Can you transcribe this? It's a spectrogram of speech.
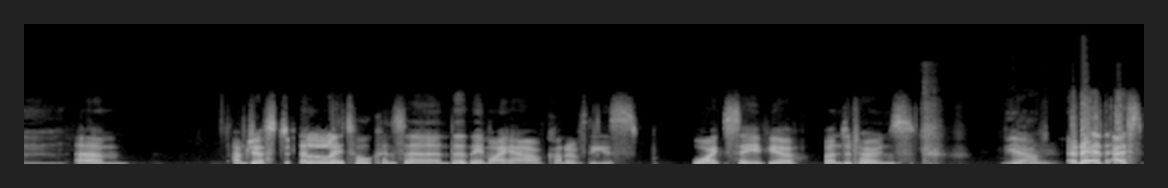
Mm. Um, I'm just a little concerned that they might have kind of these white savior undertones, Yeah. Mhm. and it, it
